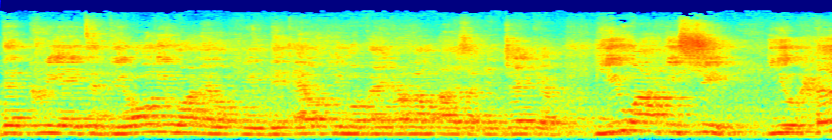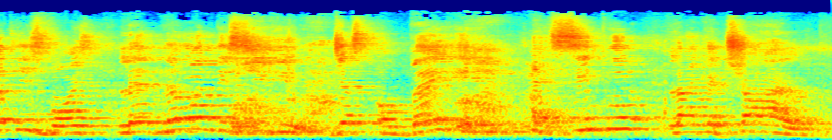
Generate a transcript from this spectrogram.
the creator, the only one Elohim, the Elohim of Abraham, Isaac, and Jacob, you are His sheep. You heard His voice. Let no one deceive you. Just obey Him as simple like a child.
